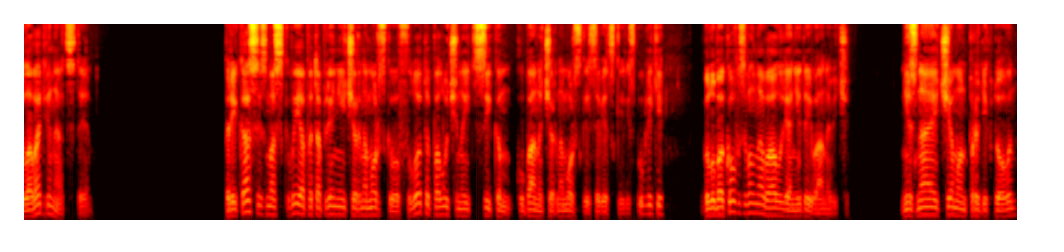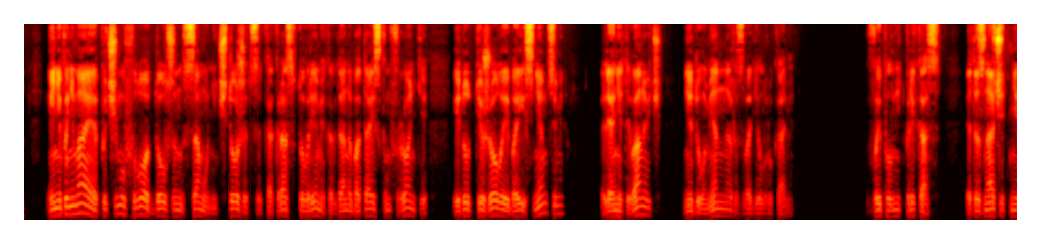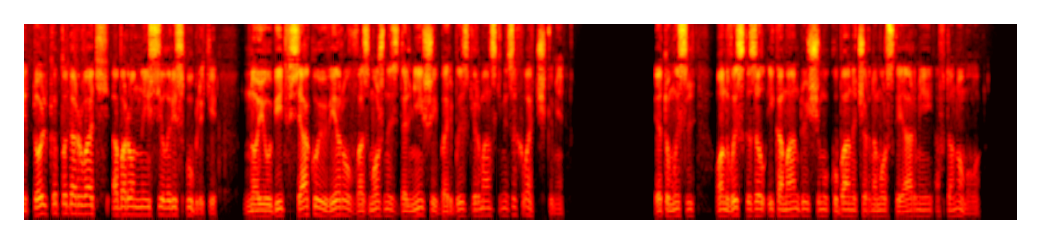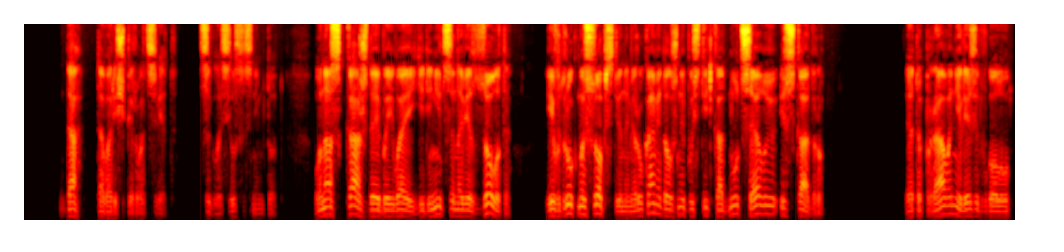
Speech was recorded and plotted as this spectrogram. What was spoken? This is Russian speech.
Глава 12. Приказ из Москвы о потоплении Черноморского флота, полученный ЦИКом Кубано-Черноморской Советской Республики, глубоко взволновал Леонида Ивановича. Не зная, чем он продиктован, и не понимая, почему флот должен сам уничтожиться как раз в то время, когда на Батайском фронте идут тяжелые бои с немцами, Леонид Иванович недоуменно разводил руками. Выполнить приказ — это значит не только подорвать оборонные силы республики, но и убить всякую веру в возможность дальнейшей борьбы с германскими захватчиками. Эту мысль он высказал и командующему Кубано-Черноморской армией Автономову. — Да, товарищ Первоцвет, — согласился с ним тот, — у нас каждая боевая единица на вес золота, и вдруг мы собственными руками должны пустить ко дну целую эскадру. Это право не лезет в голову.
